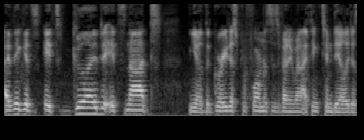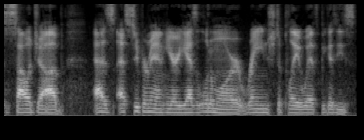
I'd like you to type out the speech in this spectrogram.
I think it's it's good. It's not you know the greatest performances of anyone. I think Tim Daly does a solid job as as Superman here. He has a little more range to play with because he's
